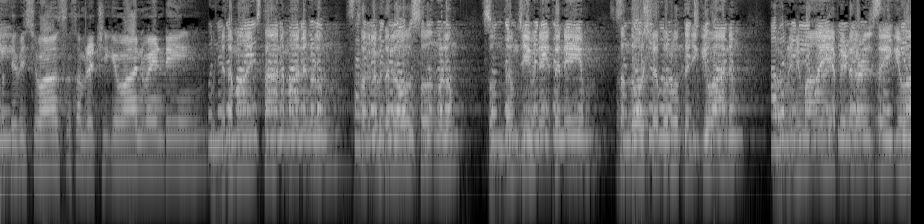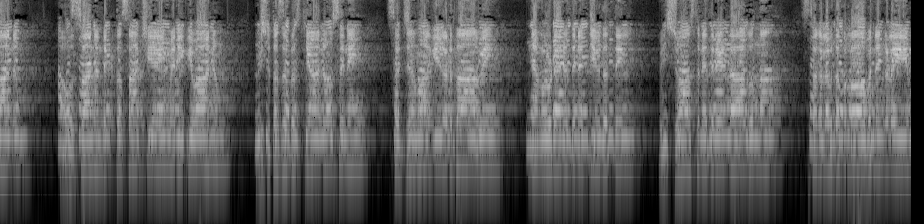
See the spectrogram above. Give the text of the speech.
സത്യവിശ്വാസം സംരക്ഷിക്കുവാൻ വേണ്ടി ഉന്നതമായ സ്ഥാനമാനങ്ങളും സകലവിധ ലോകസുഖങ്ങളും സ്വന്തം ജീവനെ തന്നെയും സന്തോഷപൂർവം ത്യജിക്കുവാനും അവർണിമായ പീഡകൾ സഹിക്കുവാനും അവസാനം രക്തസാക്ഷിയായി മരിക്കുവാനും വിശുദ്ധ സെബസ്ത്യാനോസിനെ സജ്ജമാക്കി കർത്താവെ ഞങ്ങളുടെ അനുദിന ജീവിതത്തിൽ വിശ്വാസത്തിനെതിരെ ഉണ്ടാകുന്ന സകലവിധ പ്രലോഭനങ്ങളെയും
